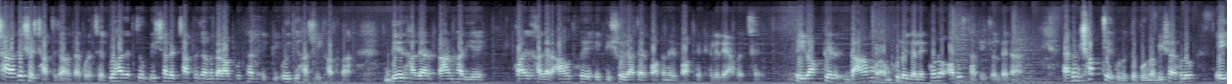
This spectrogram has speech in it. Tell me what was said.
সারা দেশের ছাত্র জনতা করেছে। দু হাজার চব্বিশ সালের ছাত্র জনতার অভ্যুত্থান একটি ঐতিহাসিক ঘটনা। দেড় হাজার প্রাণ হারিয়ে কয়েক হাজার আহত হয়ে একটি স্বৈরাচার পতনের পথে ঠেলে দেওয়া হয়েছে। এই রক্তের দাম ভুলে গেলে কোনো অবস্থাতেই চলবে না। এখন সবচেয়ে গুরুত্বপূর্ণ বিষয় হলো এই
